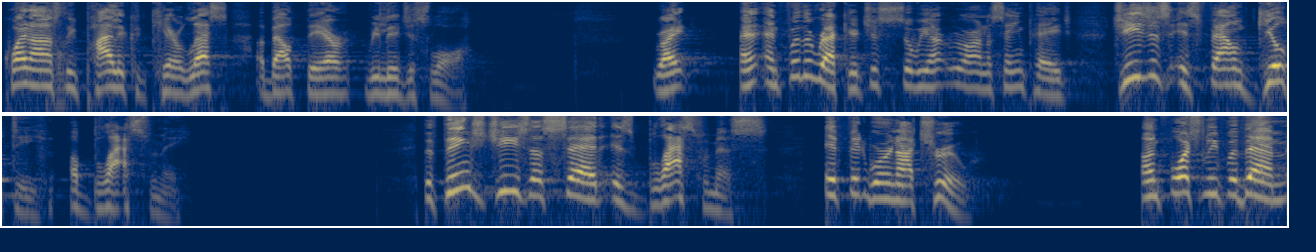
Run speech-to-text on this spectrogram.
quite honestly, Pilate could care less about their religious law. Right? and, and for the record, just so we are, on the same page, Jesus is found guilty of blasphemy. The things Jesus said is blasphemous if it were not true. Unfortunately for them,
